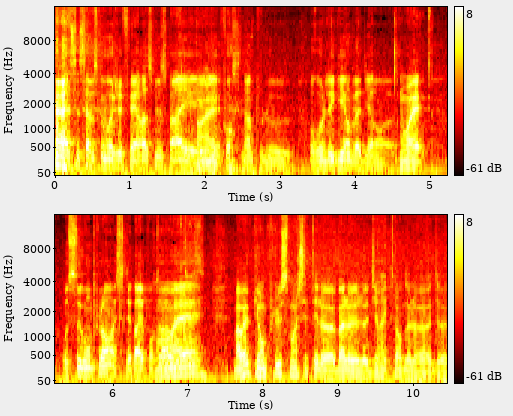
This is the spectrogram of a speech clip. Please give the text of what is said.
Ouais, c'est ça, parce que moi j'ai fait Erasmus, pareil, et Ouais. les cours c'était un peu le relégué, on va dire, euh, ouais. au second plan, et c'était pareil pour toi ou Ouais. Bah ouais, puis en plus, moi c'était le, bah, le, le directeur de le- de-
